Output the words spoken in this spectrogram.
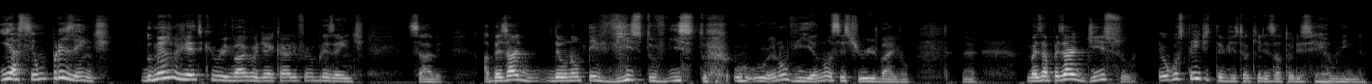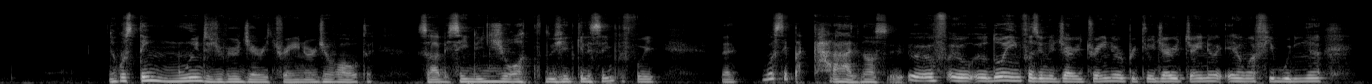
ia ser um presente. Do mesmo jeito que o Revival de iCarly foi um presente, sabe? Apesar de eu não ter visto, visto, o, eu não vi, eu não assisti o Revival, né? Mas apesar disso, eu gostei de ter visto aqueles atores se reunindo. Eu gostei muito de ver o Jerry Trainer de volta sabe? Sendo idiota do jeito que ele sempre foi, né? Gostei pra caralho, nossa. Eu, eu, eu dou ênfase no Jerry Trainer porque o Jerry Trainer é uma figurinha.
